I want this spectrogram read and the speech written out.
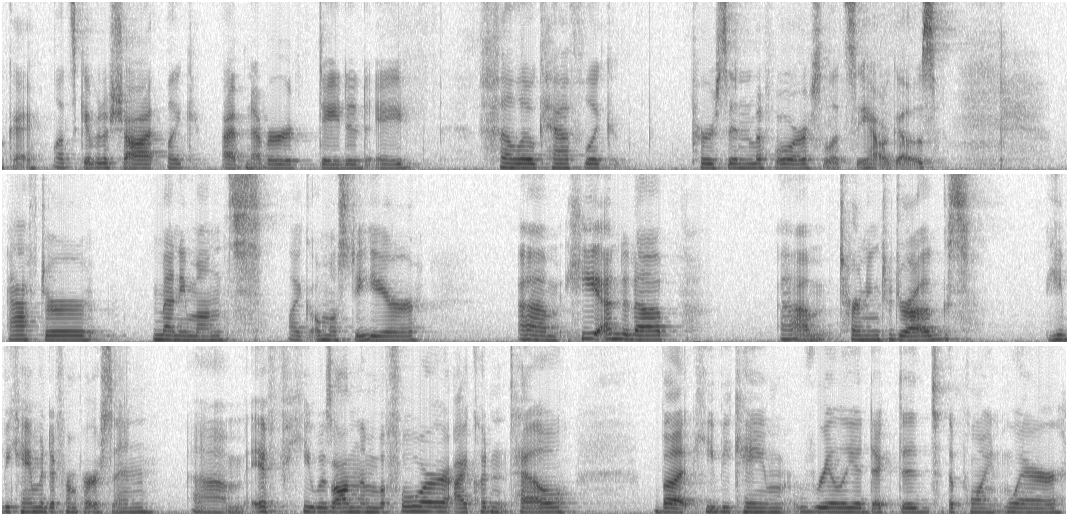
okay, let's give it a shot. Like, I've never dated a fellow Catholic person before, so let's see how it goes. After many months, like almost a year, um, he ended up um, turning to drugs. He became a different person. Um, if he was on them before, I couldn't tell, but he became really addicted to the point where,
